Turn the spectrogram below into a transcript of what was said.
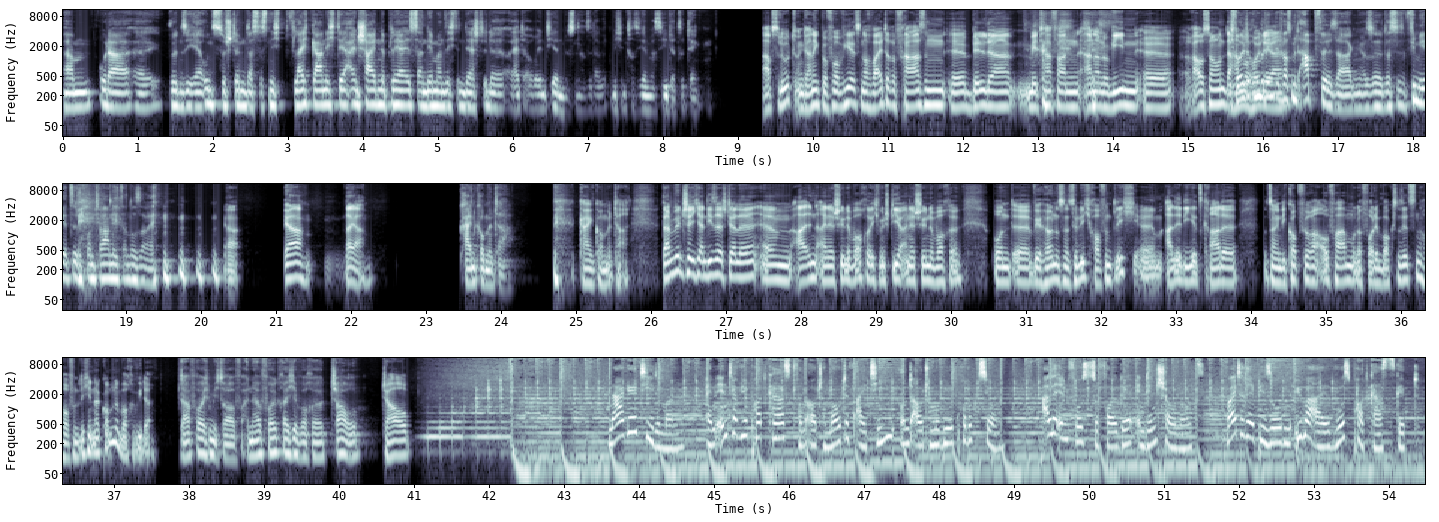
Ähm, oder äh, würden Sie eher uns zustimmen, dass es nicht, vielleicht gar nicht der entscheidende Player ist, an dem man sich in der Stelle hätte orientieren müssen? Also da würde mich interessieren, was Sie dazu denken. Absolut. Und Janik, bevor wir jetzt noch weitere Phrasen, äh, Bilder, Metaphern, Analogien äh, raushauen, da ich haben wollte wir heute unbedingt ja etwas mit Apfel sagen. Also das fiel mir jetzt spontan nichts anderes ein. ja. Ja, naja. Kein Kommentar. Kein Kommentar. Dann wünsche ich an dieser Stelle ähm, allen eine schöne Woche. Ich wünsche dir eine schöne Woche. Und äh, wir hören uns natürlich hoffentlich, äh, alle, die jetzt gerade sozusagen die Kopfhörer aufhaben oder vor den Boxen sitzen, hoffentlich in der kommenden Woche wieder. Da freue ich mich drauf. Eine erfolgreiche Woche. Ciao. Ciao. Nagel Tiedemann, ein Interview-Podcast von Automotive IT und Automobilproduktion. Alle Infos zur Folge in den Show Notes. Weitere Episoden überall, wo es Podcasts gibt.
